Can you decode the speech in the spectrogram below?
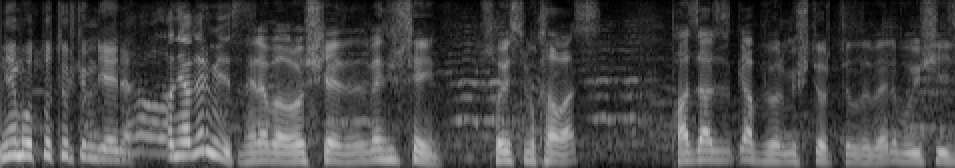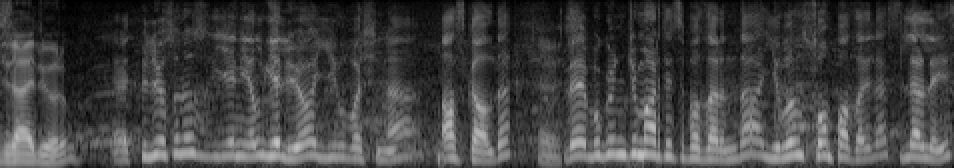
Ne mutlu Türk'üm diyene. Tanıyabilir miyiz? Merhabalar, hoş geldiniz. Ben Hüseyin. Soy ismi Kavas. Pazarcılık yapıyorum 3-4 yıldır beri. Bu işi icra ediyorum. Evet biliyorsunuz yeni yıl geliyor. Yılbaşına az kaldı. Evet. Ve bugün cumartesi pazarında yılın son pazarıyla sizlerleyiz.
